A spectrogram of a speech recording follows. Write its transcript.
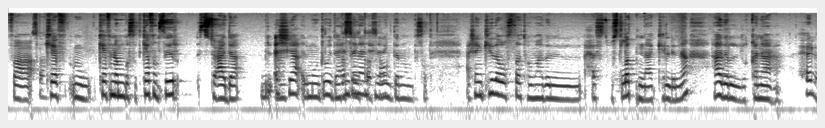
فكيف كيف ننبسط؟ كيف نصير سعداء بالأشياء الموجودة عندنا؟ نحن. نقدر ننبسط. عشان كذا وصلتهم هذا ال- احس وصلتنا كلنا هذا القناعة. حلو.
